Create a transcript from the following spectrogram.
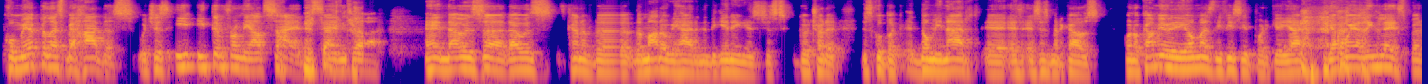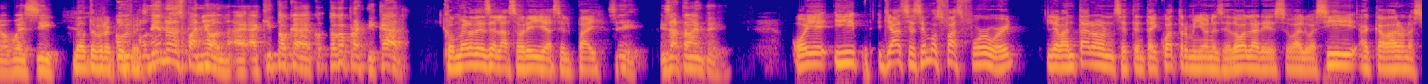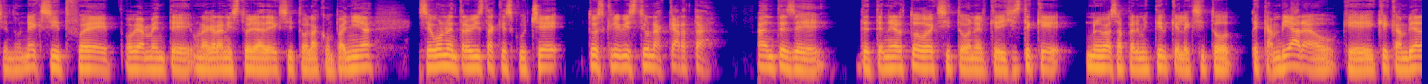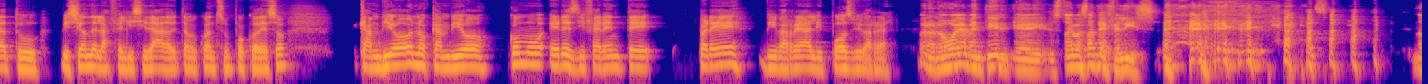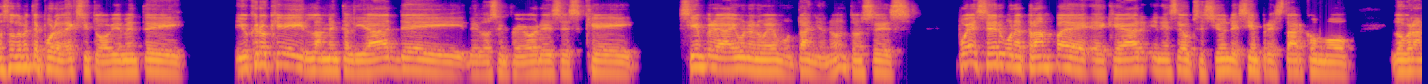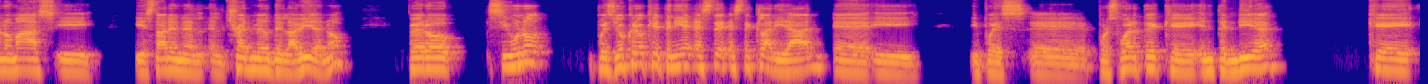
comer pelas bejadas, which is eat, them from the outside. And, uh, and that was uh, that was kind of the, the motto we had in the beginning is just go try to, disculpa, dominar eh, esos mercados. Cuando cambio de idioma es difícil porque ya, ya voy al inglés, pero pues sí. No te preocupes. Volviendo al español, aquí toca, toca practicar. Comer desde las orillas el pay. Sí, exactamente. Oye, y ya si hacemos fast forward, levantaron 74 millones de dólares o algo así, acabaron haciendo un exit, fue obviamente una gran historia de éxito la compañía. Según una entrevista que escuché, tú escribiste una carta antes de, de tener todo éxito en el que dijiste que no ibas a permitir que el éxito te cambiara o que, que cambiara tu visión de la felicidad. Ahorita me cuentas un poco de eso. ¿Cambió no cambió? ¿Cómo eres diferente pre-Viva Real y post-Viva Real? Bueno, no voy a mentir, eh, estoy bastante feliz. no solamente por el éxito, obviamente. Yo creo que la mentalidad de, de, los emprendedores es que siempre hay una nueva montaña, ¿no? Entonces, puede ser una trampa de, quedar en esa obsesión de siempre estar como logrando más y, y estar en el, el, treadmill de la vida, ¿no? Pero si uno, pues yo creo que tenía este, esta claridad eh, y, y, pues eh, por suerte que entendía que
